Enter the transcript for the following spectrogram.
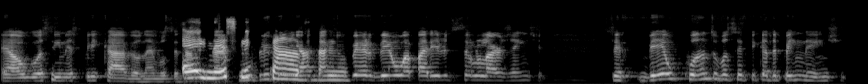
é algo assim inexplicável, né? Você tá é inexplicável. e achar que perdeu o aparelho de celular, gente. Você vê o quanto você fica dependente,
